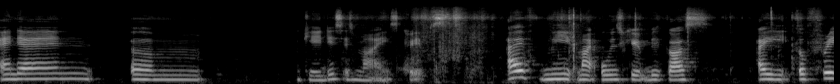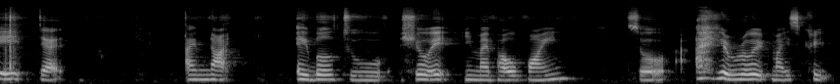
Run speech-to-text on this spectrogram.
And then um okay, this is my scripts. I've made my own script because I afraid that I'm not able to show it in my PowerPoint. So I wrote my script.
